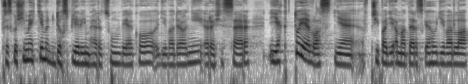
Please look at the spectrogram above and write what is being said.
přeskočíme k těm dospělým hercům, vy jako divadelní režisér, jak to je vlastně v případě amatérského divadla,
